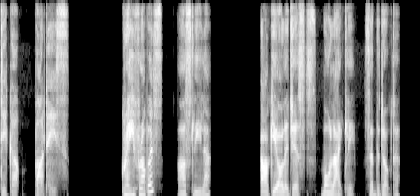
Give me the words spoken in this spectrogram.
dig up bodies. Grave robbers? asked Leela. Archaeologists, more likely, said the doctor.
